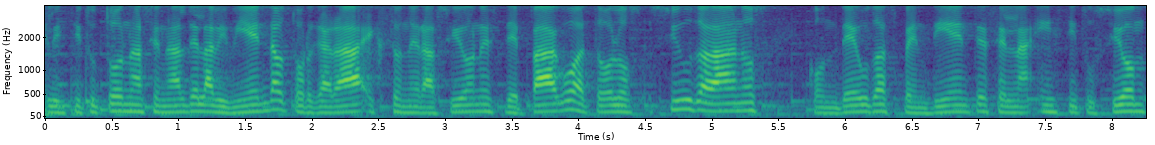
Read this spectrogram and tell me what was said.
El Instituto Nacional de la Vivienda otorgará exoneraciones de pago a todos los ciudadanos con deudas pendientes en la institución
